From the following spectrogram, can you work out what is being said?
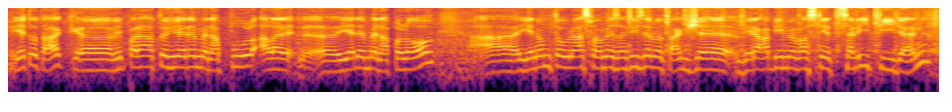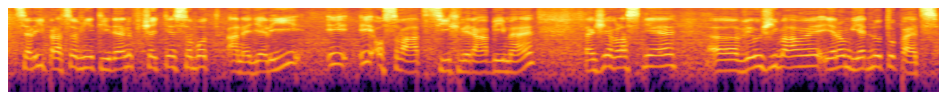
je to tak. Eh, vypadá to, že jedeme na půl, ale eh, jedeme naplno a jenom to u nás máme zařízeno tak, že vyrábíme vlastně celý týden, celý pracovní týden, včetně sobot a nedělí, i, i o svátcích vyrábíme, takže vlastně eh, využíváme jenom jednu tu pec.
